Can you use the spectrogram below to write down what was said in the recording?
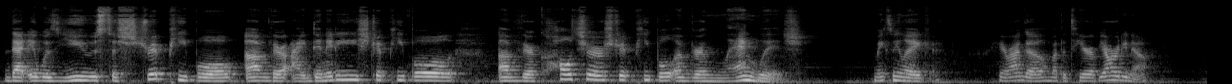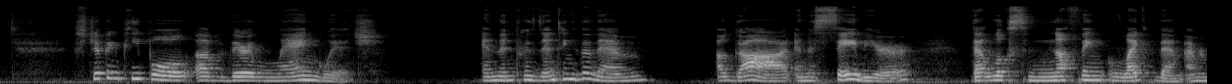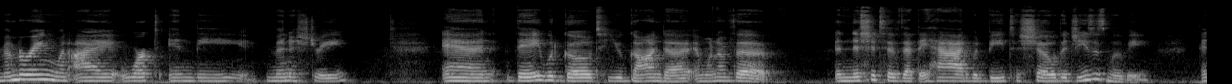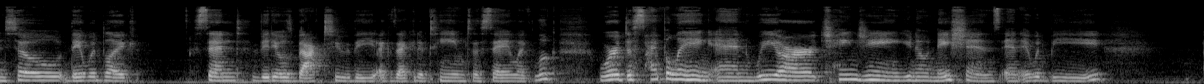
That it was used to strip people of their identity, strip people of their culture, strip people of their language. Makes me like, here I go, I'm about to tear up. You already know. Stripping people of their language and then presenting to them a God and a Savior that looks nothing like them. I'm remembering when I worked in the ministry and they would go to Uganda, and one of the initiatives that they had would be to show the Jesus movie. And so they would like send videos back to the executive team to say like look we're discipling and we are changing you know nations and it would be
